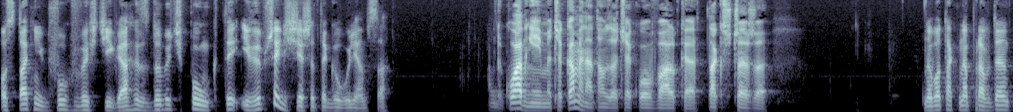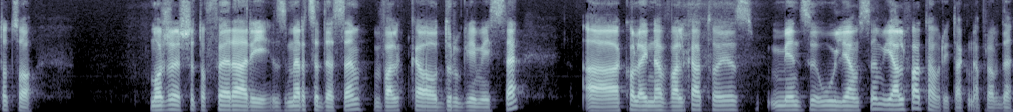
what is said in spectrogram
ostatnich dwóch wyścigach zdobyć punkty i wyprzedzić jeszcze tego Williamsa. Dokładnie i my czekamy na tą zaciekłą walkę, tak szczerze. No bo tak naprawdę to co? Może jeszcze to Ferrari z Mercedesem, walka o drugie miejsce, a kolejna walka to jest między Williamsem i Alfa Tauri tak naprawdę.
